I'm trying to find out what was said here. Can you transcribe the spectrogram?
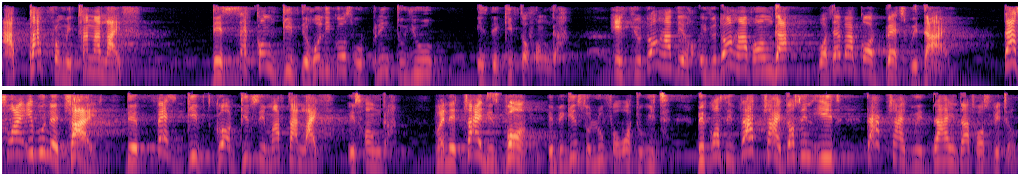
apart from eternal life, the second gift the Holy Ghost will bring to you is the gift of hunger. If you don't have the, if you don't have hunger, whatever God bets will die. That's why even a child, the first gift God gives him after life is hunger. When a child is born, he begins to look for what to eat. Because if that child doesn't eat, that child will die in that hospital.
